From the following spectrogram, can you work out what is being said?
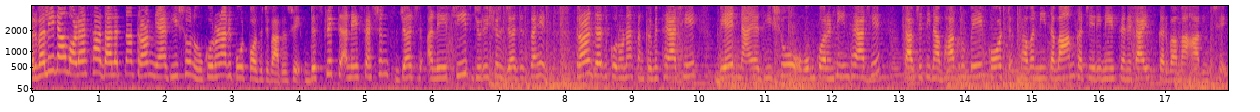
અરવલ્લીના મોડાસા અદાલતના ત્રણ ન્યાયાધીશોનો કોરોના રિપોર્ટ પોઝિટિવ આવ્યો છે ડિસ્ટ્રિક્ટ અને સેશન્સ જજ અને ચીફ જ્યુડિશિયલ જજ સહિત ત્રણ જજ કોરોના સંક્રમિત થયા છે બે ન્યાયાધીશો હોમ ક્વોરન્ટીન થયા છે સાવચેતીના ભાગરૂપે કોર્ટ ભવનની તમામ કચેરીને સેનેટાઇઝ કરવામાં આવી છે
